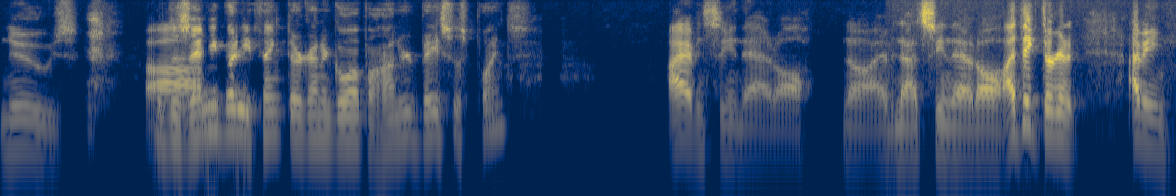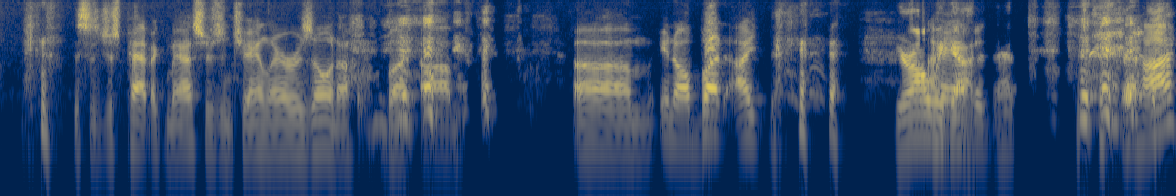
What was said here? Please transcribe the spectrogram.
news. Well, does Um, anybody think they're going to go up 100 basis points? I haven't seen that at all. No, I have not seen that at all. I think they're gonna. I mean, this is just Pat McMaster's in Chandler, Arizona, but um, um, you know, but I, You're all we I got. Pat. huh?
